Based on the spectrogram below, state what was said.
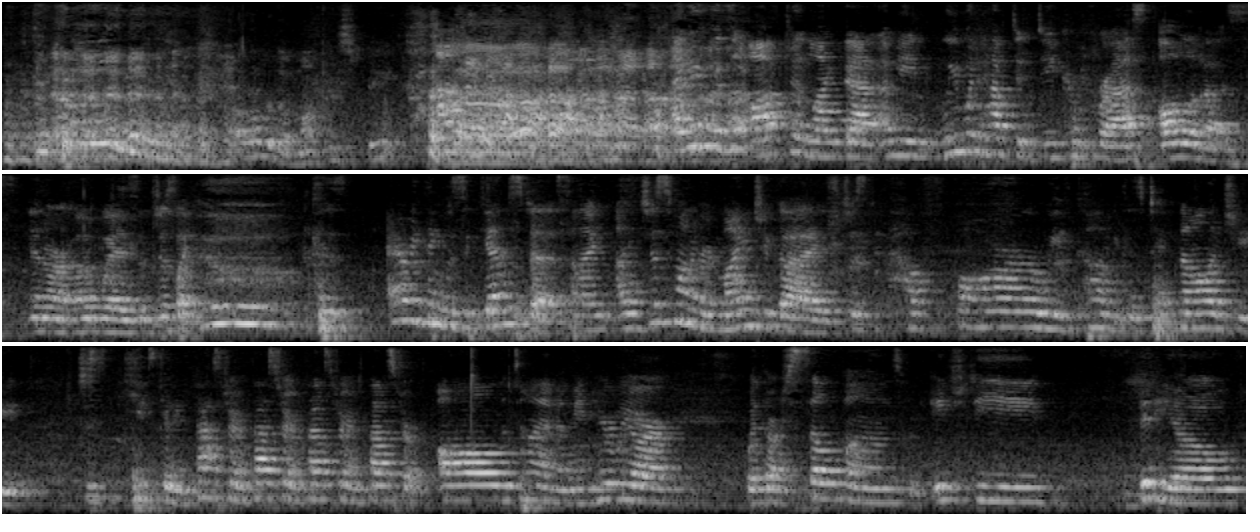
Oh, the monkey speaks. I think it was often like that. I mean, we would have to decompress, all of us, in our own ways of just like, because everything was against us. And I, I just want to remind you guys just how far we've come because technology just keeps getting faster and faster and faster and faster all the time. I mean, here we are with our cell phones, with HD video,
